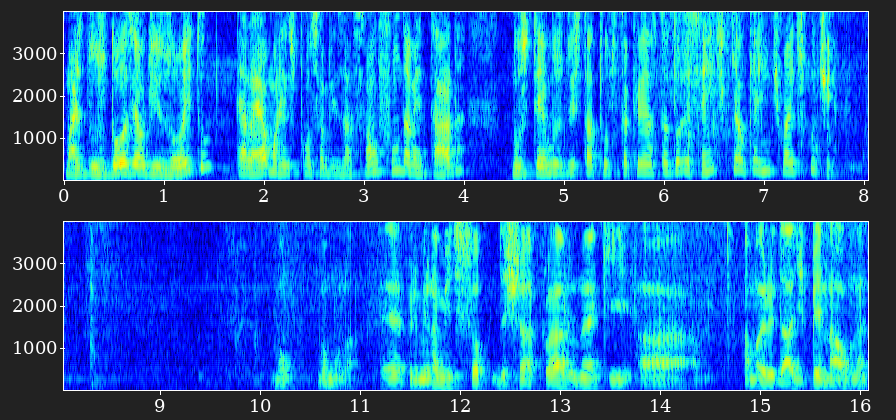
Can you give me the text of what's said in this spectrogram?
Mas dos 12 ao 18, ela é uma responsabilização fundamentada nos termos do Estatuto da Criança e do Adolescente, que é o que a gente vai discutir. Bom, vamos lá. É, primeiramente, só deixar claro né, que a, a maioridade penal né,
